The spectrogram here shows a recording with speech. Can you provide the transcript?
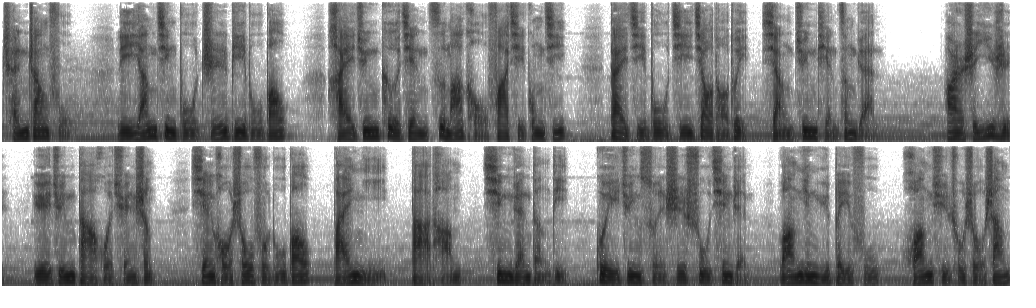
陈章甫、李阳敬部直逼卢苞，海军各舰自马口发起攻击。带几部及教导队向军田增援。二十一日，越军大获全胜，先后收复卢苞、白泥、大塘、清远等地。贵军损失数千人，王英瑜被俘，黄旭初受伤，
